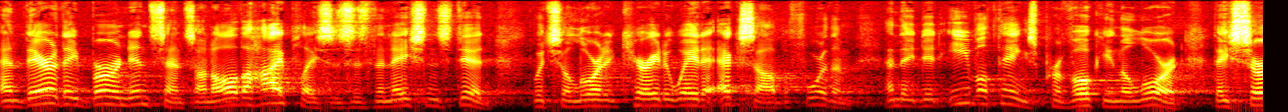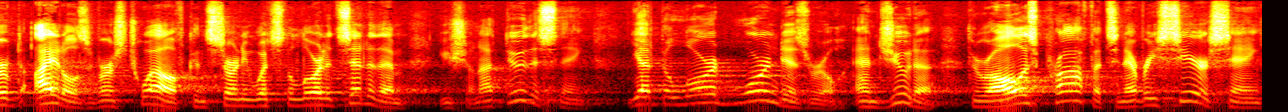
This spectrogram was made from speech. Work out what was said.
And there they burned incense on all the high places, as the nations did, which the Lord had carried away to exile before them. And they did evil things, provoking the Lord. They served idols, verse 12, concerning which the Lord had said to them, You shall not do this thing. Yet the Lord warned Israel and Judah through all his prophets and every seer, saying,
